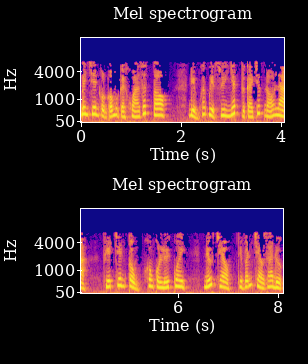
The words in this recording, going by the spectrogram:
bên trên còn có một cái khóa rất to. Điểm khác biệt duy nhất với cái trước đó là, phía trên cổng không có lưới quây, nếu trèo thì vẫn trèo ra được.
